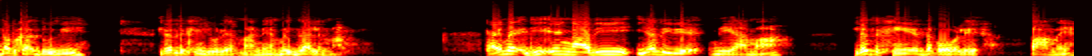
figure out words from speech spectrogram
နောက်တစ်ခါသူဒီလက်သခင်ကြိုလဲမှန်တယ်မိတ်သားလည်းမှာဒါပေမဲ့ဒီအင်္ဂါဒီရက်တည်တဲ့နေရာမှာ လက်သခင်ရဲ့သဘောလေးပါမယ်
